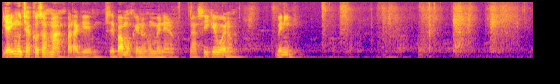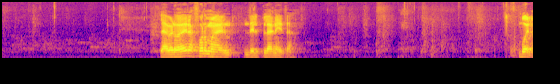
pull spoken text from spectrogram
y hay muchas cosas más para que sepamos que no es un veneno. Así que bueno, vení. La verdadera forma del planeta. Bueno,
